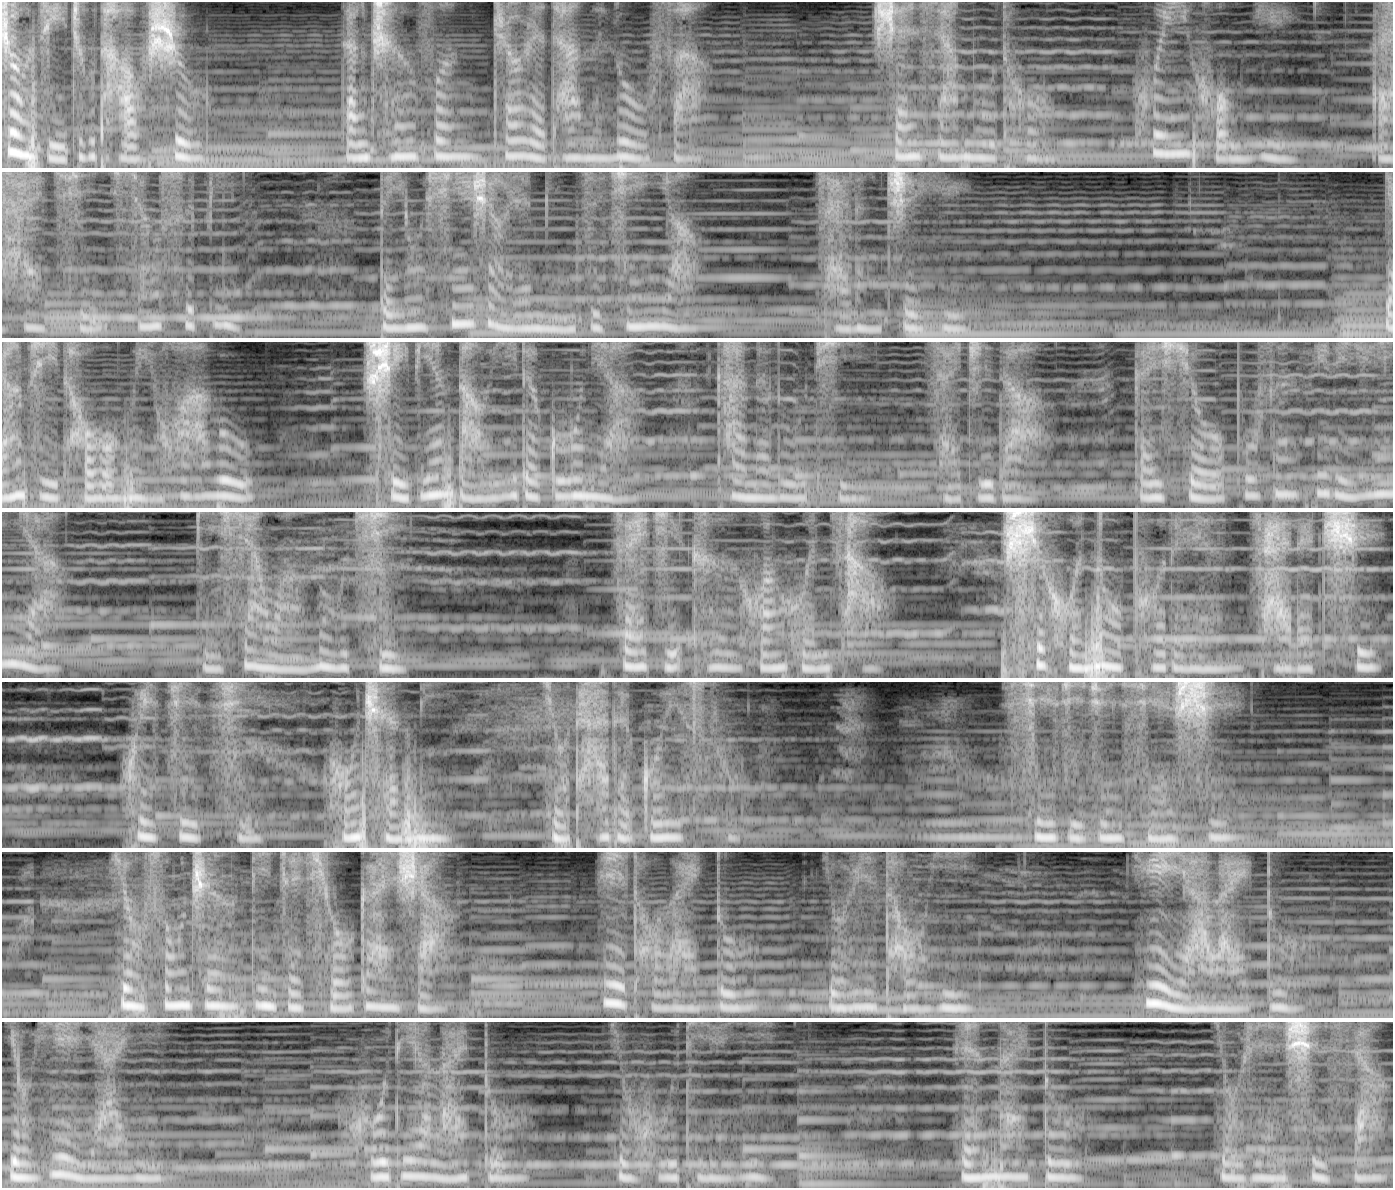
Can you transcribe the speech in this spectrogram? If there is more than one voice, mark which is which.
Speaker 1: 种几株桃树，当春风招惹它们怒放。山下牧童会因红玉而害起相思病，得用心上人名字煎药，才能治愈。仰几头梅花鹿，水边捣衣的姑娘看了鹿体，才知道该绣不纷飞的鸳鸯，别向往怒气。栽几棵还魂草。失魂落魄的人采了吃，会记起红尘里有他的归宿。写几卷闲诗，用松针钉在球杆上，日头来读有日头意，月牙来读有月牙意，蝴蝶来读有蝴蝶意，人来读。有人是香，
